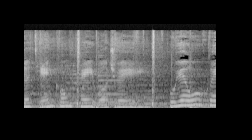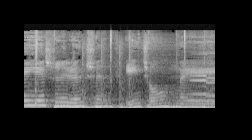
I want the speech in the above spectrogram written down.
着天空陪我追，无怨无悔也是人生一种美。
